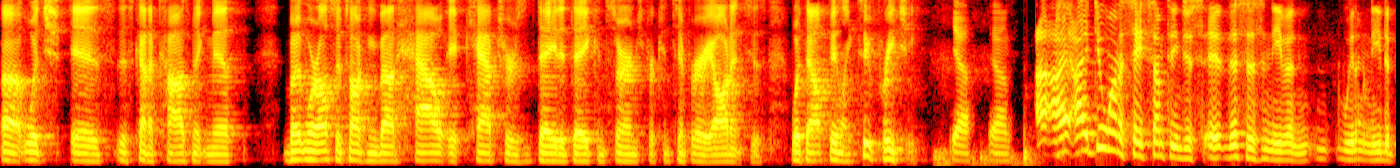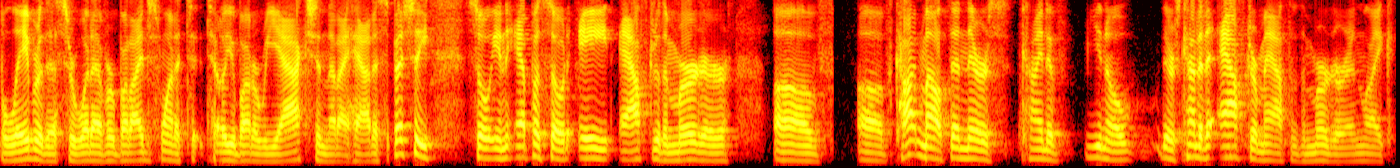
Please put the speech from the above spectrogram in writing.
uh, which is this kind of cosmic myth. But we're also talking about how it captures day to day concerns for contemporary audiences without feeling too preachy. Yeah. Yeah. I, I do want to say something. Just it, this isn't even. We don't need to belabor this or whatever. But I just want to t- tell you about a reaction that I had, especially so in episode eight after the murder of of Cottonmouth. Then there's kind of you know there's kind of the aftermath of the murder and like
